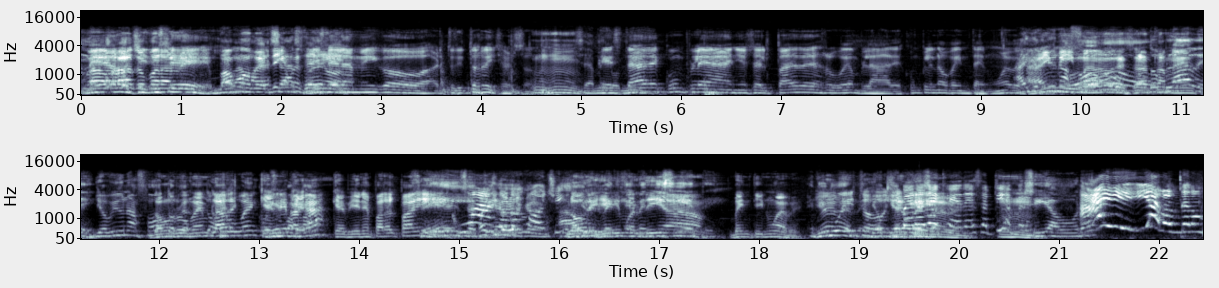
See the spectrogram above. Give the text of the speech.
Un abrazo para Luis. Vamos a ver, dígame, Dice el señor. amigo Arturito Richardson, que está mío. de cumpleaños el padre de Rubén Blades, cumple 99 Ay, años. mi madre, exactamente. Yo vi una foto. Don Rubén Blades, que, viene para acá, que viene para el país. Lo el dijimos el 27. día 29. Yo he visto Yo Hochi- quiero ¿Pero de qué? ¿De septiembre? Sí, ahora. Ay, ¿y a dónde, don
